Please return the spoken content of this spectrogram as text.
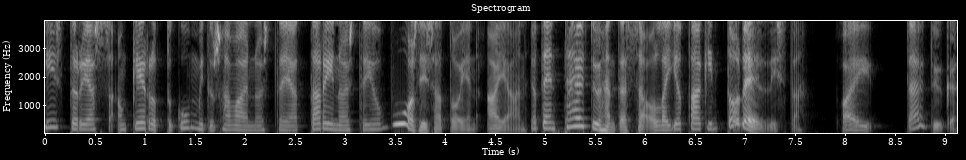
historiassa on kerrottu kummitushavainnoista ja tarinoista jo vuosisatojen ajan, joten täytyyhän tässä olla jotakin todellista. Vai täytyykö?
